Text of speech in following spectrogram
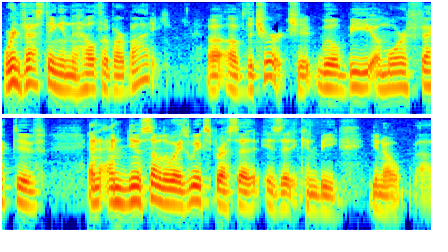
we're investing in the health of our body, uh, of the church. It will be a more effective, and and you know some of the ways we express that is that it can be, you know, uh,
